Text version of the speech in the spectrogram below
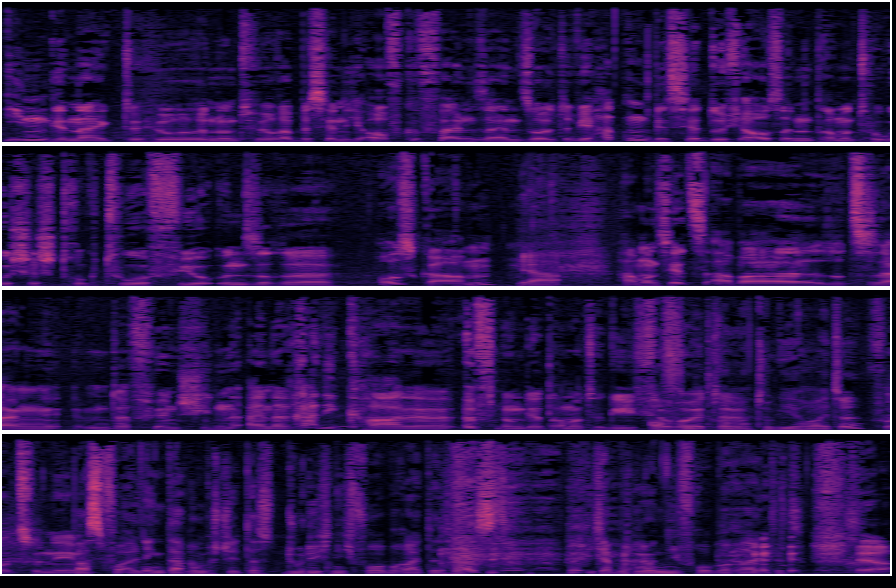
Ihnen geneigte Hörerinnen und Hörer bisher nicht aufgefallen sein sollte, wir hatten bisher durchaus eine dramaturgische Struktur für unsere Ausgaben. Ja. Haben uns jetzt aber sozusagen dafür entschieden, eine radikale Öffnung der Dramaturgie für Offene heute Dramaturgie heute. vorzunehmen. Was vor allen Dingen darin besteht, dass du dich nicht vorbereitet hast. ich habe mich noch nie vorbereitet. Ja,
